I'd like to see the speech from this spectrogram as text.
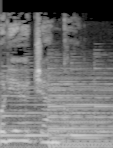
Audio Jungle.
